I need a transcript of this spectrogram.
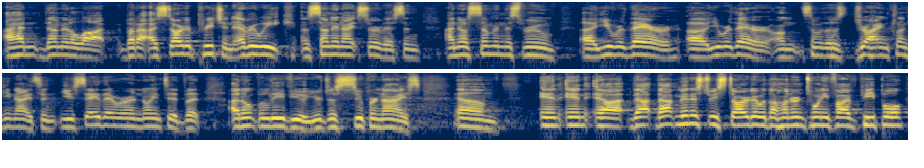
I hadn't done it a lot. But I started preaching every week on Sunday night service, and I know some in this room, uh, you were there. Uh, you were there on some of those dry and clunky nights, and you say they were anointed, but I don't believe you. You're just super nice. Um, and, and uh, that, that ministry started with 125 people.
